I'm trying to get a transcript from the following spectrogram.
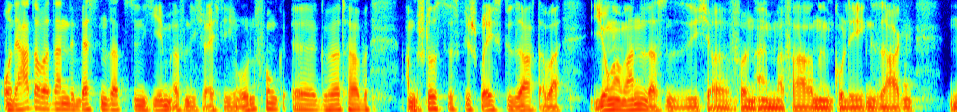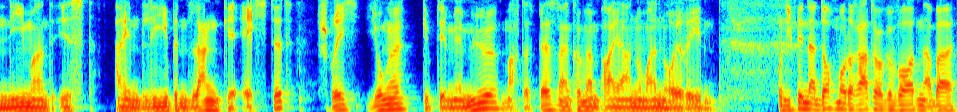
Und er hat aber dann den besten Satz, den ich je im öffentlich-rechtlichen Rundfunk äh, gehört habe, am Schluss des Gesprächs gesagt, aber junger Mann, lassen Sie sich äh, von einem erfahrenen Kollegen sagen, niemand ist ein Leben lang geächtet. Sprich, Junge, gib dir mehr Mühe, mach das besser, dann können wir in ein paar Jahren nochmal neu reden. Und ich bin dann doch Moderator geworden, aber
